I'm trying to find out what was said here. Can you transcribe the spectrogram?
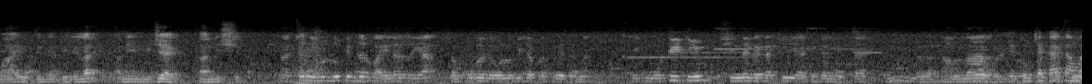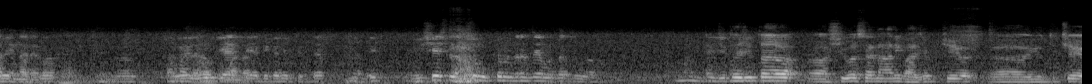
महायुतीने दिलेला आहे. आणि विजय हा निश्चित आहे आजच्या निवडणुकीत जर पाहिलं तर या संपूर्ण निवडणुकीच्या प्रक्रियेत आहे ना एक मोठी टीम शिंदे गटाची या ठिकाणी येत आहे आमदार म्हणजे तुमच्या काय कामात येणार लोक जे आहेत या ठिकाणी फिरतात एक विशेष लक्ष मुख्यमंत्र्यांचं या मतदारसंघावर जिथं जिथं शिवसेना आणि भाजपचे युतीचे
